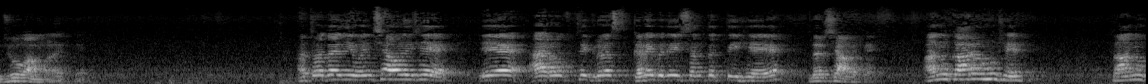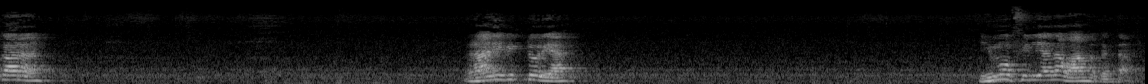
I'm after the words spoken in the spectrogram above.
જોવા મળે છે. અથવા તો એની વંશાવળી છે, એ આ રોગથી ગ્રસ્ત ઘણી બધી સંતતિ છે એ દર્શાવે છે. આનું કારણ શું છે? તો આનું કારણ રાણી વિક્ટોરિયા હિમોફિલિયાના વાહક હતા.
